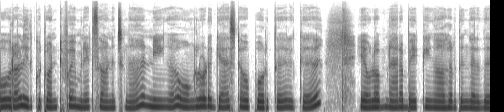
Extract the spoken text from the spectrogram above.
ஓவரால் இதுக்கு டுவெண்ட்டி ஃபைவ் மினிட்ஸ் ஆணுச்சுங்க நீங்கள் உங்களோட கேஸ் ஸ்டவ் பொறுத்து இருக்குது எவ்வளோ நேரம் பேக்கிங் ஆகிறதுங்கிறது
